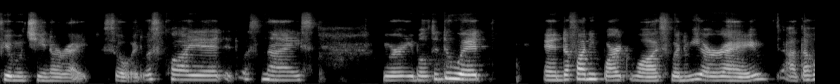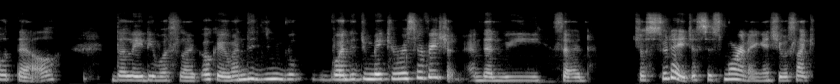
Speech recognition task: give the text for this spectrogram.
Fiumicino, right? So it was quiet, it was nice. We were able to do it. And the funny part was when we arrived at the hotel, the lady was like, "Okay, when did you when did you make your reservation?" And then we said, "Just today, just this morning." And she was like,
